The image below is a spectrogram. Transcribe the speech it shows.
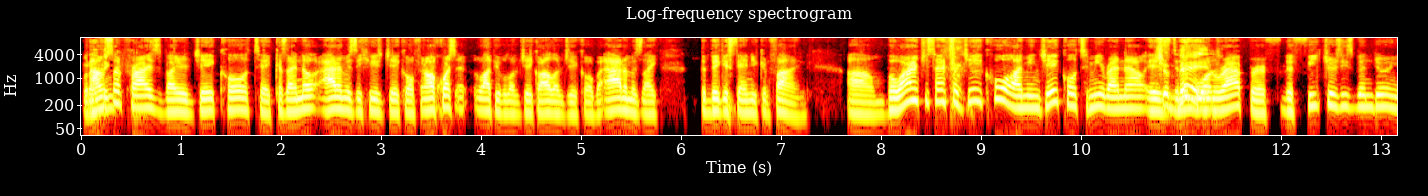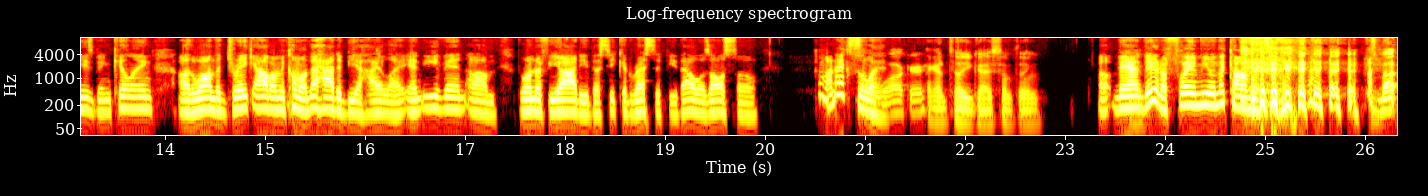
But I'm think, surprised by your J Cole take because I know Adam is a huge J Cole fan. Of course, a lot of people love J Cole. I love J Cole, but Adam is like the biggest fan you can find. Um, but why aren't you excited for J. Cole? I mean, J. Cole to me right now is the number one rapper. The features he's been doing, he's been killing. Uh, the one on the Drake album, I mean, come on, that had to be a highlight. And even um, the one with Yachty, the Secret Recipe, that was also, come on, excellent. Walker. I got to tell you guys something. Oh, man, they're gonna flame you in the comments. my,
